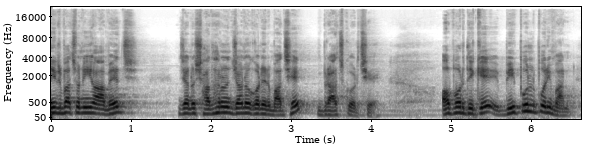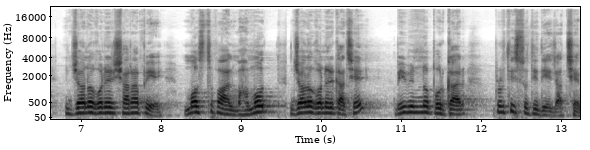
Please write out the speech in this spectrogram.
নির্বাচনী আমেজ যেন সাধারণ জনগণের মাঝে বিরাজ করছে। অপরদিকে বিপুল পরিমাণ জনগণের সাড়া পেয়ে মোস্তফা আল মাহমুদ জনগণের কাছে বিভিন্ন প্রকার প্রতিশ্রুতি দিয়ে যাচ্ছেন।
